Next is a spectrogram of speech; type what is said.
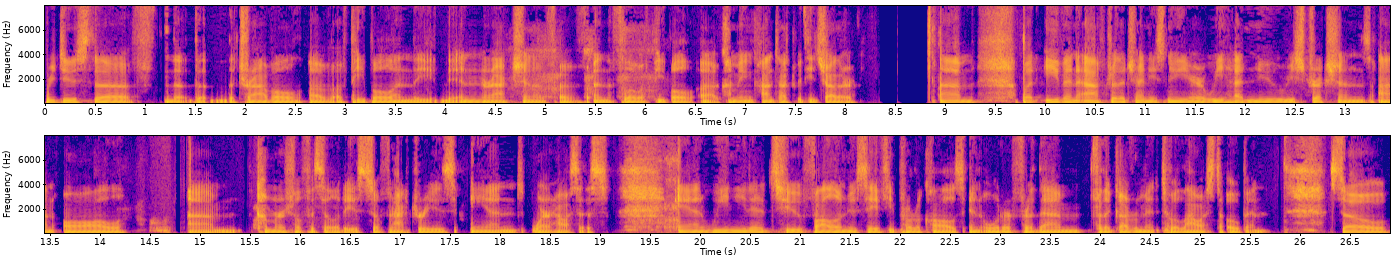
reduce the the the, the travel of, of people and the, the interaction of, of and the flow of people uh, coming in contact with each other um, but even after the Chinese New Year, we had new restrictions on all um, commercial facilities, so factories and warehouses. And we needed to follow new safety protocols in order for them, for the government to allow us to open. So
